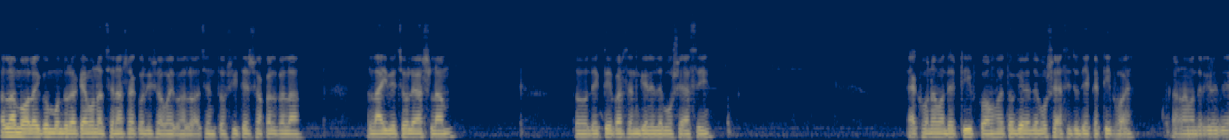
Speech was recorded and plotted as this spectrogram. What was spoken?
সালামু আলাইকুম বন্ধুরা, কেমন আছেন? আশা করি সবাই ভালো আছেন। তো শীতের সকালবেলা লাইভে চলে আসলাম। তো দেখতেই পারছেন গ্যারেজে বসে আছি। এখন আমাদের টিপ কম, হয়তো গ্যারেজে বসে আছি যদি একটা টিপ হয়। কারণ আমাদের গ্যারেজে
